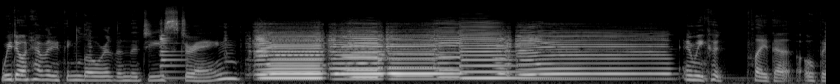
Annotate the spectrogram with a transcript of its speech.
We don't have anything lower than the G string. And we could play the open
